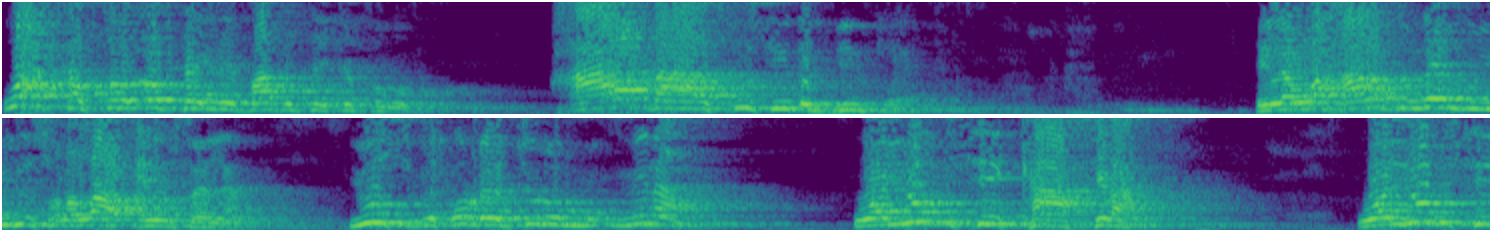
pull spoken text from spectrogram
Wax kastood ogtahay inay baatiltahay ka fogow. Xaaladaas ku sii dheg diintaa ilaa waa xaaladdu nabigu yidhi sala allahu calayh wasalam yusbixu rajulu mu'minan wa yumsi kaafiran. Wa yumsi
